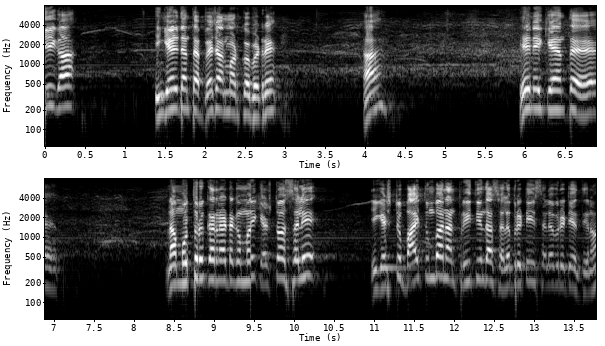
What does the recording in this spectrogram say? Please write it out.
ಈಗ ಹಿಂಗೆ ಹೇಳ್ದಂತ ಬೇಜಾರು ಮಾಡ್ಕೋಬೇಡ್ರಿ. ಹಾಂ? ಏನಕ್ಕೆ ಅಂತೆ? ನಮ್ಮ ಉತ್ತರ ಕರ್ನಾಟಕ ಮಂದಿಗೆ ಎಷ್ಟೋ ಸಲ, ಈಗ ಎಷ್ಟು ಬಾಯಿ ತುಂಬ ನಾನು ಪ್ರೀತಿಯಿಂದ ಸೆಲೆಬ್ರಿಟಿ ಸೆಲೆಬ್ರಿಟಿ ಅಂತೀನೋ,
